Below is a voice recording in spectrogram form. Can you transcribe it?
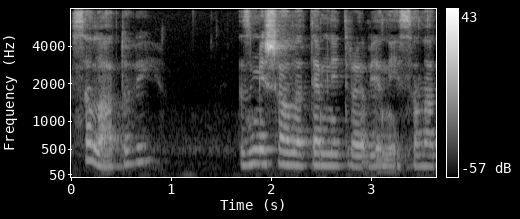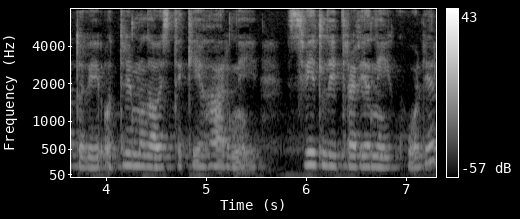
салатовий. Змішала темний трав'яний салатовий, отримала ось такий гарний світлий трав'яний колір.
